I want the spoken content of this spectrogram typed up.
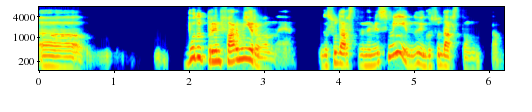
э, будут проинформированы государственными СМИ, ну и государством там,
